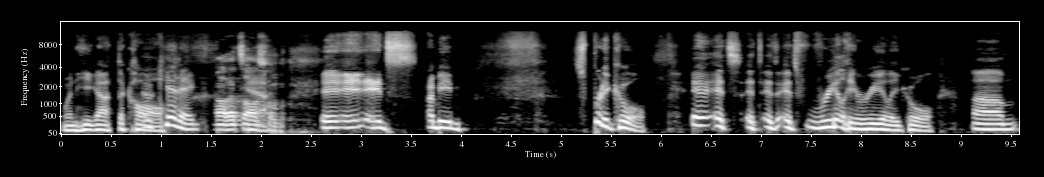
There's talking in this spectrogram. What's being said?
when he got the call. No kidding. Oh, that's Yeah. awesome. It, it, it's, I mean, it's pretty cool. It, it's it's it's it's really really cool. Um,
